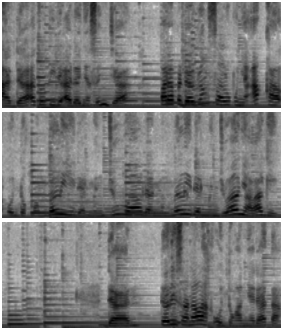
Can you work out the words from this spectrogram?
Ada atau tidak adanya senja, para pedagang selalu punya akal untuk membeli dan menjual dan membeli dan menjualnya lagi. Dan dari sanalah keuntungannya datang.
